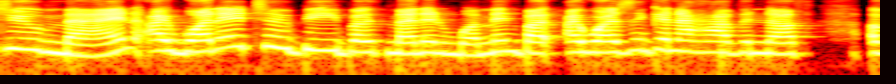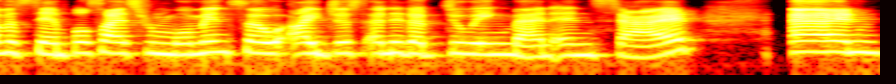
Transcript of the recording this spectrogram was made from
do men. I wanted to be both men and women, but I wasn't going to have enough of a sample size from women. So I just ended up doing men instead. And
